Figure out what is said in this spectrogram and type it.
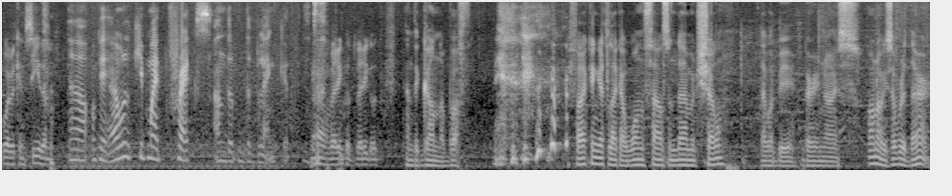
where we can see them. Uh, okay, I will keep my tracks under the blanket. Ah, very good, very good. and the gun above. if I can get like a 1000 damage shell, that would be very nice. Oh no, he's over there.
